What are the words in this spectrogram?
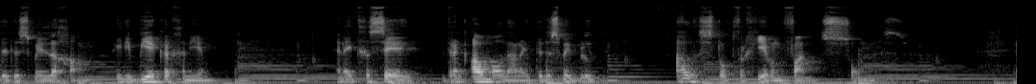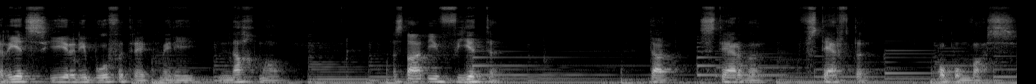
dit is my liggaam. Hy het die beker geneem en hy het gesê drink almal daaruit, dit is my bloed alles tot vergifnis van sondes. Reeds hier in die bofortrek met die nagmaal is daar die wete dat sterwe of sterfte op hom was.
